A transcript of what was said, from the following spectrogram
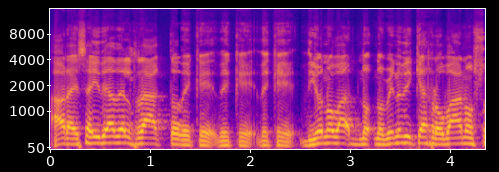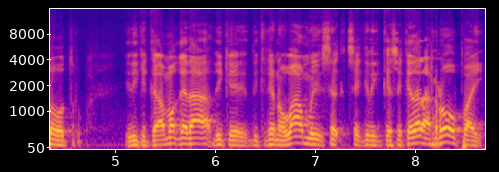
Ahora, esa idea del rapto, de que, de que, de que Dios no, va, no, viene de que a robar a nosotros, y de que, vamos a quedar, de que, de que nos vamos y se, que se queda la ropa, y,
